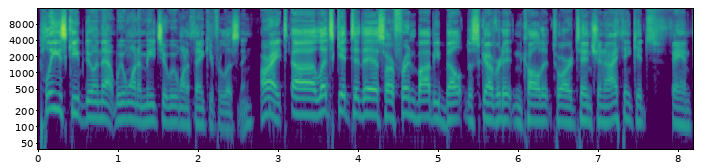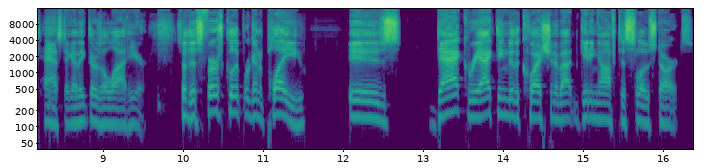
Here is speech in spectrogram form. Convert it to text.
please keep doing that. We want to meet you. We want to thank you for listening. All right, uh, let's get to this. Our friend Bobby Belt discovered it and called it to our attention. I think it's fantastic. I think there's a lot here. So, this first clip we're going to play you is Dak reacting to the question about getting off to slow starts.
